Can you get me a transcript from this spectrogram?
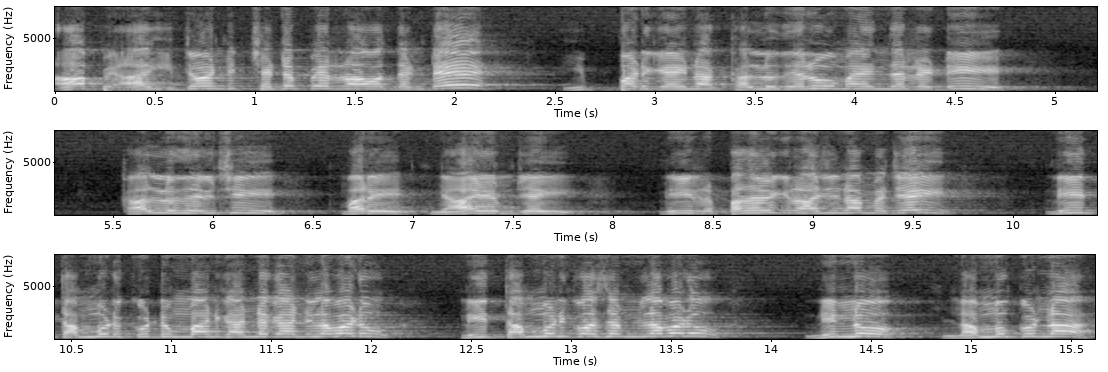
ఆ ఇటువంటి చెడ్డ పేరు రావద్దంటే ఇప్పటికైనా కళ్ళు తెరువు మహేందర్ రెడ్డి. కళ్ళు తెలిసి మరి న్యాయం చేయి. నీ పదవికి రాజీనామా చేయి. నీ తమ్ముడి కుటుంబానికి అండగా నిలబడు. నీ తమ్ముని కోసం నిలబడు. నిన్ను నమ్ముకున్న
